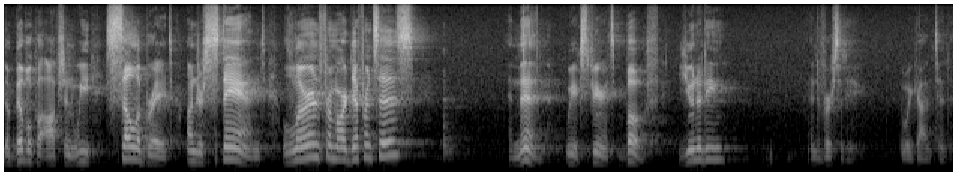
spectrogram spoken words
the biblical option, we celebrate, understand, learn from our differences, and then we experience both unity and diversity the way God intended.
